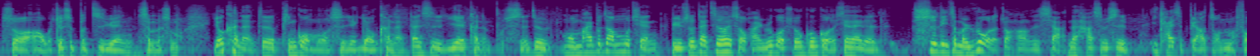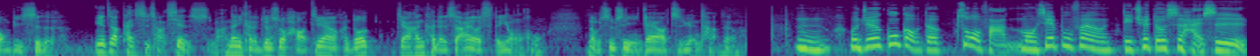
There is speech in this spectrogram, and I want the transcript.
说哦，我就是不支援什么什么，有可能这个苹果模式有可能，但是也可能不是。就我们还不知道目前，比如说在智慧手环，如果说 Google 现在的势力这么弱的状况之下，那它是不是一开始不要走那么封闭式的？因为这要看市场现实嘛，那你可能就是说，好，既然很多家很可能是 iOS 的用户，那我们是不是应该要支援他这样？嗯，我觉得 Google 的做法某些部分的确都是还是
